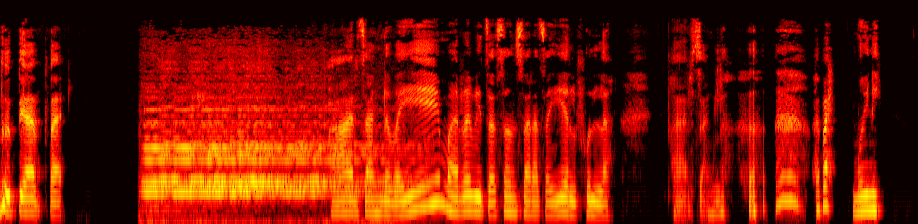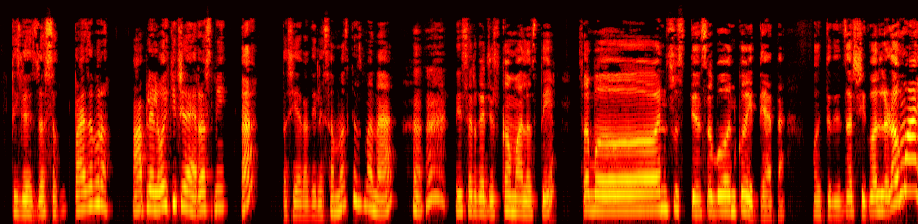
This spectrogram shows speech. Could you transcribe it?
धुते हात पाय. फार चांगलं बाई मग रवीचा संसाराचा येल फुलला. फार चांगलं. हा पाय मोहिनी. तिच्या जसं पाहिजे बरं. आपल्याला ओळखीची आहे रसनी हा? तशी आता तिला समजतेच म्हणा. निसर्गाचीच कमाल असते. सबन सुस्ते सबन कळते आता. मग तर तिचं शिकवलं माय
